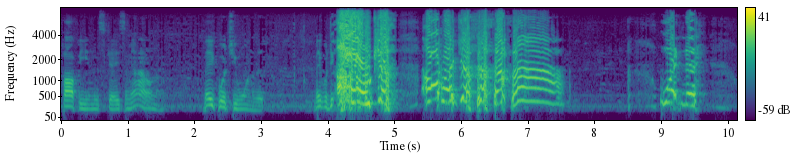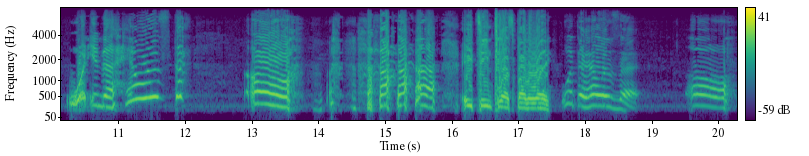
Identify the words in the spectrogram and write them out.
Poppy in this case. I mean, I don't know. Make what you want of it. Make what you. Oh god! Oh my god! What in the? What in the hell is that? Oh! 18 plus, by the way. What the hell is that? Oh!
